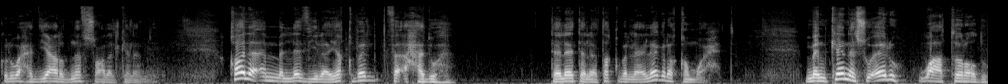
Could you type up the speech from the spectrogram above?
كل واحد يعرض نفسه على الكلام ده. قال أما الذي لا يقبل فأحدها. ثلاثة لا تقبل العلاج رقم واحد. من كان سؤاله واعتراضه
